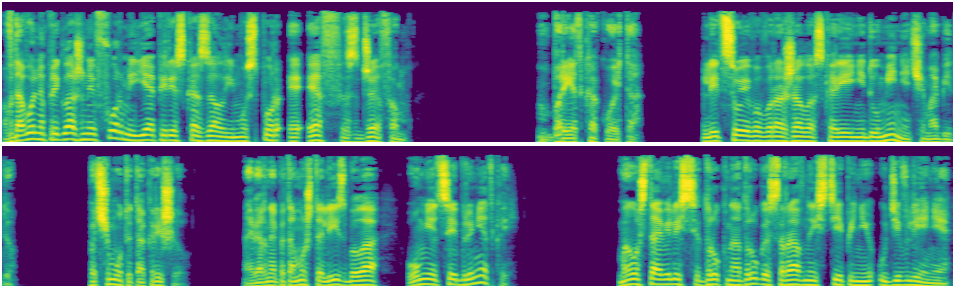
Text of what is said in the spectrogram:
В довольно приглаженной форме я пересказал ему спор ЭФ с Джеффом. Бред какой-то. Лицо его выражало скорее недоумение, чем обиду. Почему ты так решил? Наверное, потому что Лиз была умницей брюнеткой. Мы уставились друг на друга с равной степенью удивления,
